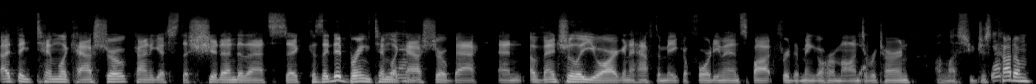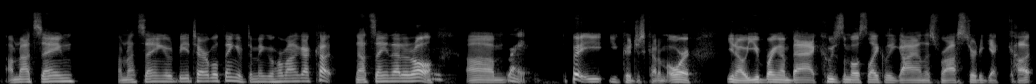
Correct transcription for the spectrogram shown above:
I think Tim Locastro kind of gets the shit end of that stick because they did bring Tim Yeah. Locastro back, and eventually you are going to have to make a forty man spot for Domingo Germán to return, unless you just Yep. cut him. I'm not saying. I'm not saying it would be a terrible thing if Domingo Germán got cut. Not saying that at all. Um, Right. but you, you could just cut him or you know you bring him back who's the most likely guy on this roster to get cut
